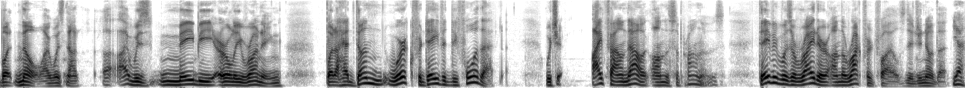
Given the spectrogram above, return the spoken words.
but no, I was not. Uh, I was maybe early running, but I had done work for David before that, which I found out on The Sopranos. David was a writer on the Rockford Files. Did you know that? Yeah.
